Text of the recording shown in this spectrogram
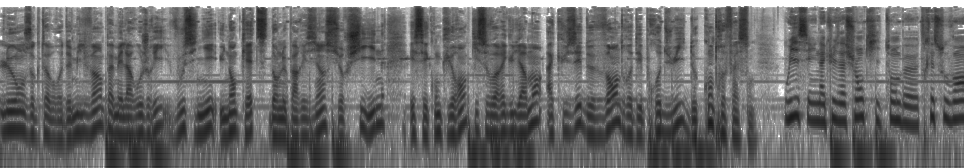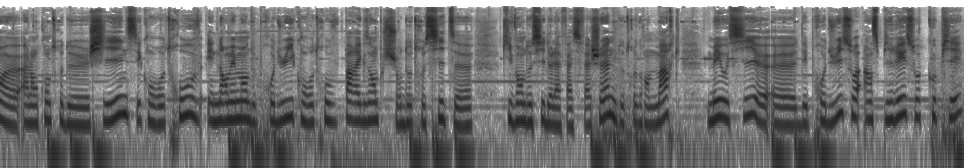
Le 11 octobre 2020, Pamela Rougerie, vous signez une enquête dans Le Parisien sur Shein et ses concurrents qui se voient régulièrement accusés de vendre des produits de contrefaçon. Oui, c'est une accusation qui tombe euh, très souvent euh, à l'encontre de Shein, c'est qu'on retrouve énormément de produits qu'on retrouve par exemple sur d'autres sites euh, qui vendent aussi de la fast fashion, d'autres grandes marques, mais aussi des produits soit inspirés, soit copiés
